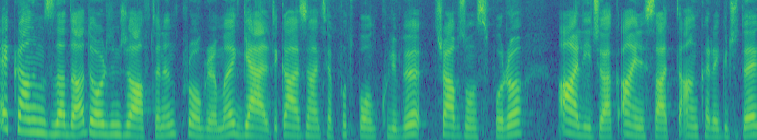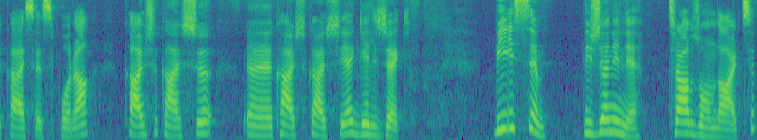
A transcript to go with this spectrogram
Ekranımızda da dördüncü haftanın programı geldi. Gaziantep Futbol Kulübü Trabzonspor'u ağırlayacak. Aynı saatte Ankara Gücü de Kayseri Spor'a karşı karşı e, karşı karşıya gelecek. Bir isim Dijanini Trabzon'da artık.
